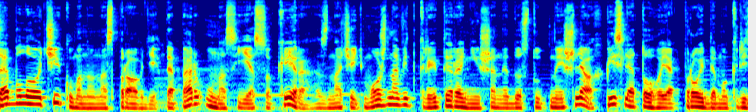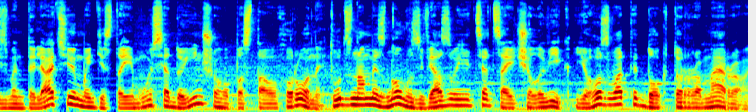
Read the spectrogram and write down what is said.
Це було очікувано насправді. Тепер у нас є сокира, значить можна відкрити раніше недоступний шлях. Після того як пройдемо крізь вентиляцію, ми дістаємося до іншого поста охорони. Тут з нами знову зв'язується цей чоловік. Його звати доктор Ромеро,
